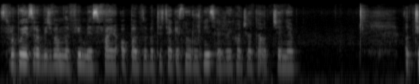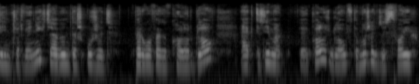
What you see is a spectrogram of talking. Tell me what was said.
Spróbuję zrobić Wam na filmie z Fire Opal. Zobaczycie, jakie są różnice, jeżeli chodzi o te odcienie, odcień czerwieni. Chciałabym też użyć perłowego Color Glow, a jak ktoś nie ma e, Color Glow, to może gdzieś w swoich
